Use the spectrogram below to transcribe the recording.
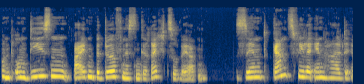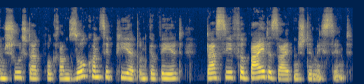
Und um diesen beiden Bedürfnissen gerecht zu werden, sind ganz viele Inhalte im Schulstartprogramm so konzipiert und gewählt, dass sie für beide Seiten stimmig sind,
